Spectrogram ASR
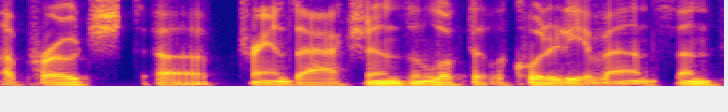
approached uh, transactions and looked at liquidity events. And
